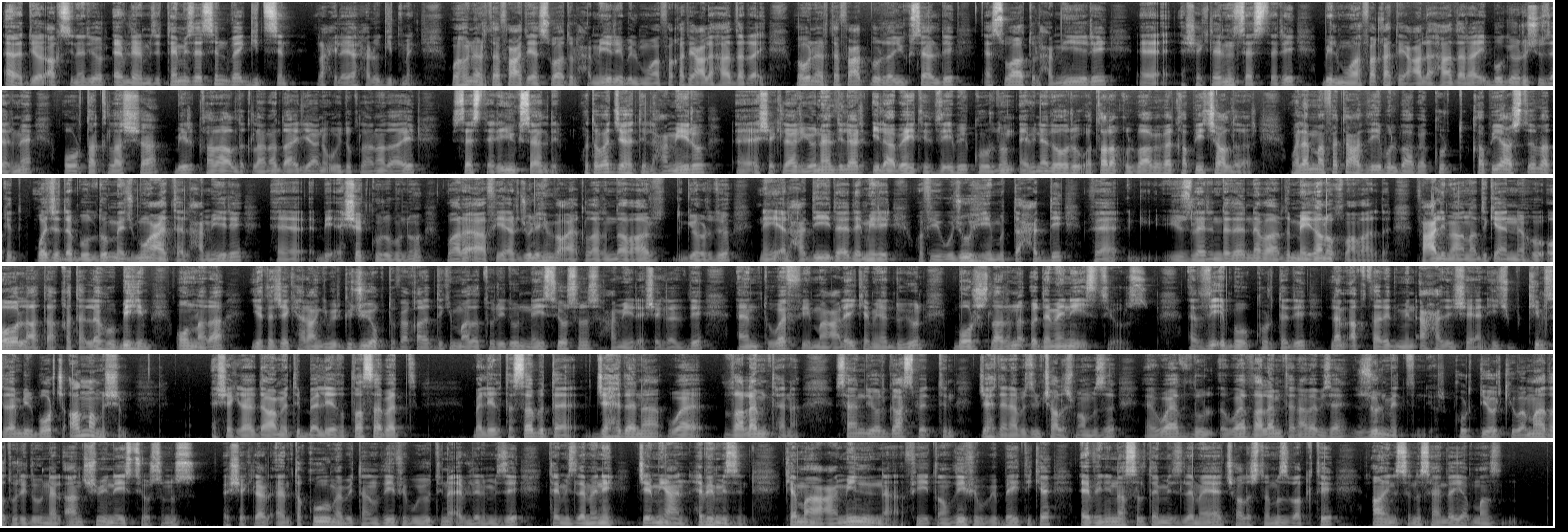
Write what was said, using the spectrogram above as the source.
Evet diyor aksine diyor evlerimizi temizlesin ve gitsin. رحل يرحل gitmek. وهنا ارتفعت أصوات الحمير بالموافقة على هذا الرأي. وهنا ارتفعت burada yükseldi أصوات الحمير e, eşeklerin sesleri bil muvafakati ala hada ray bu görüş üzerine ortaklaşa bir karar aldıklarına dair yani uyduklarına dair sesleri yükseldi. Teveccehetil hamiru e, eşekler yöneldiler ila beyti zibi kurdun evine doğru ve tarakul babe ve kapıyı çaldılar. Ve lemma fetaha zibul babe kurt kapıyı açtığı vakit vecede buldu mecmuatel hamiri e, bir eşek grubunu ve ra'a fi erculihim ve ayaklarında var gördü. Neyi? El hadide demiri ve fi vucuhi muttahaddi ve yüzlerinde de ne vardı? Meydan okuma vardı. Fealime anladı ki ennehu o la taqate lehu bihim onlara yetecek herhangi bir gücü yoktu. Fakat dedi ki mada turidun ne istiyorsunuz? Hamir eşekler dedi. En tuveffi ma aleyke mined duyun borçlarını ödemeni istiyoruz. Ezzibu kurt dedi. Lem aktarid min ahadin şeyen. Hiç kimseden bir borç almamışım. Eşekler devam etti. Beli tasabet bel igtasabte cehdena ve zalemtena. Sen diyor gasp ettin cehdena bizim çalışmamızı e, ve ve zalemtena ve bize zulmettin diyor. Kurt diyor ki ve maza turidun el an şimdi ne istiyorsunuz? Eşekler en tekume bi tenzifi buyutina evlerimizi temizlemeni cemiyen hepimizin kema amilna fi tenzifi beytike evini nasıl temizlemeye çalıştığımız vakti aynısını sen de yapmaz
